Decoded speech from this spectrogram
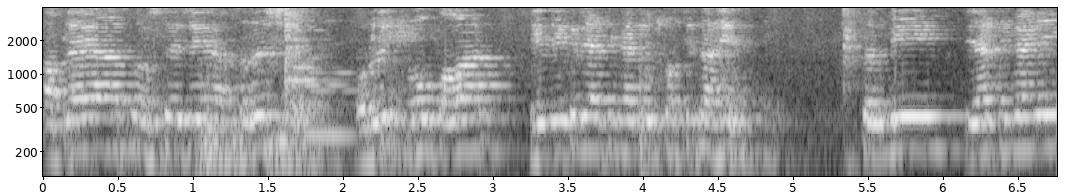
आपल्या या संस्थेचे सदस्य रोहित भाऊ पवार हे देखील या ठिकाणी उपस्थित आहेत. तर मी या ठिकाणी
